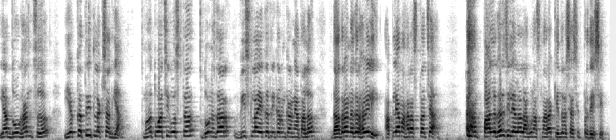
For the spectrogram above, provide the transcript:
या दोघांचं एकत्रित लक्षात घ्या. महत्वाची गोष्ट दोन हजार वीस ला एकत्रीकरण करण्यात आलं. दादरा नगर हवेली आपल्या महाराष्ट्राच्या पालघर जिल्ह्याला लागून असणारा केंद्रशासित प्रदेश आहे.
